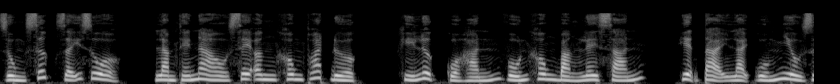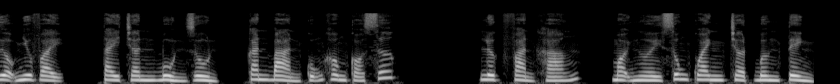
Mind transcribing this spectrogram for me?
dùng sức giãy giụa, làm thế nào Xê Ân không thoát được, khí lực của hắn vốn không bằng Lê Sán, hiện tại lại uống nhiều rượu như vậy, tay chân bùn rùn, căn bản cũng không có sức. Lực phản kháng, mọi người xung quanh chợt bừng tỉnh,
